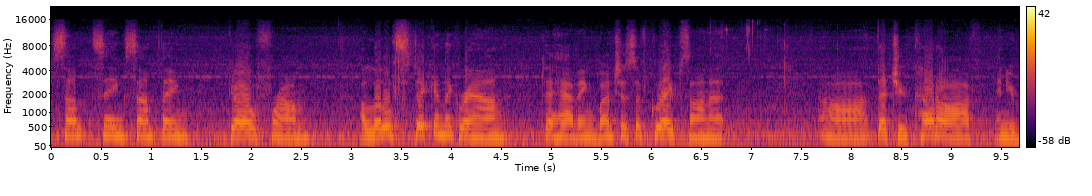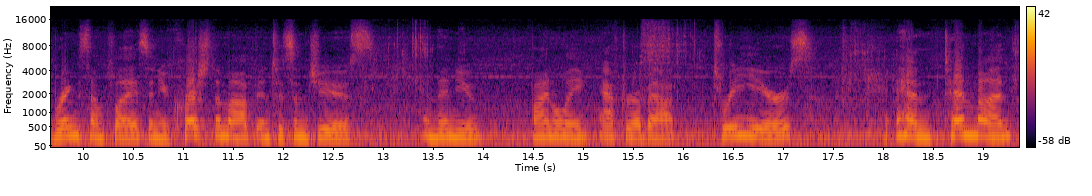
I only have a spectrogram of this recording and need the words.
some, seeing something go from a little stick in the ground to having bunches of grapes on it uh, that you cut off and you bring someplace and you crush them up into some juice, and then you finally, after about three years and 10 months,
